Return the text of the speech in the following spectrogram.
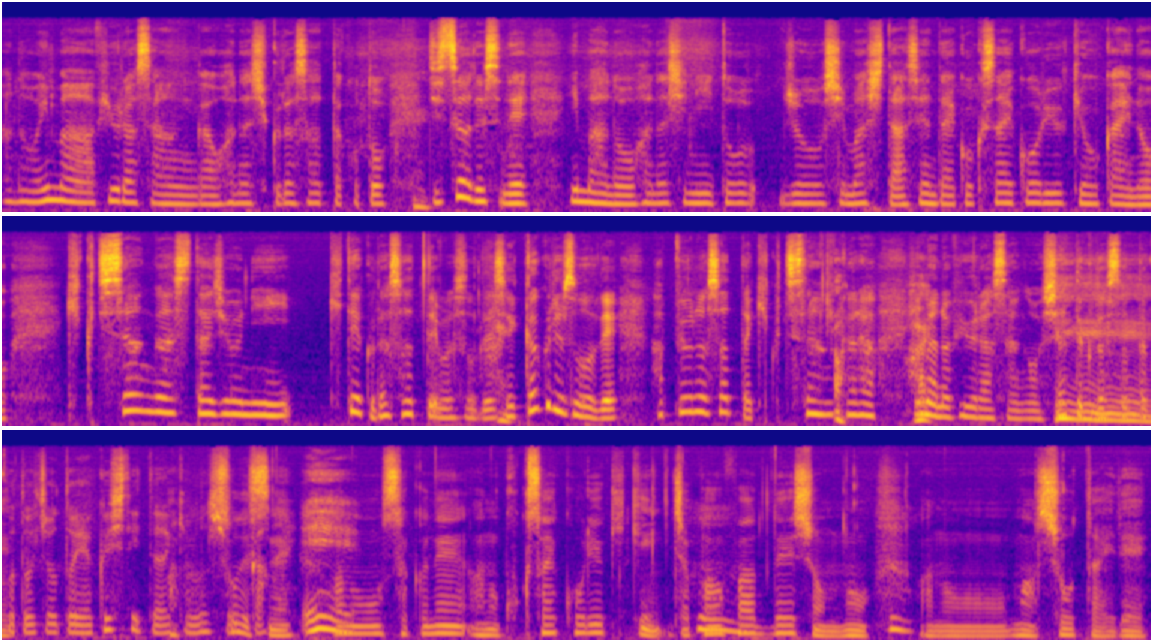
あの今フューラさんがお話しくださったこと実はですね今あのお話に登場しました仙台国際交流協会の菊池さんがスタジオに来てくださっていますので、せっかくですので発表なさった菊池さんから、あはい。今のフューラさんがおっしゃってくださったことをちょっと訳していただきましょうか。そうですね、ええ。あの昨年あの国際交流基金ジャパンファンデーションの,、うん。あのまあ、招待で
